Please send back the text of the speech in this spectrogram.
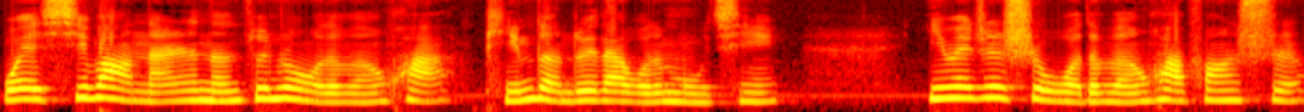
我也希望男人能尊重我的文化，平等对待我的母亲，因为这是我的文化方式。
